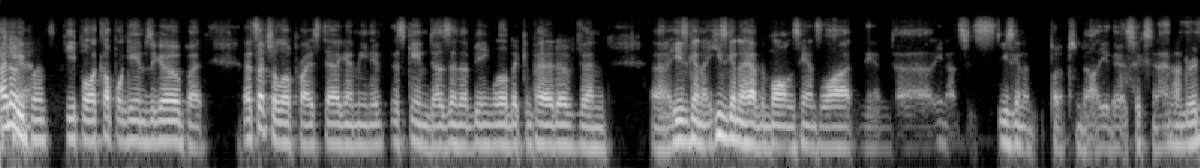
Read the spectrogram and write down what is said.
I know yeah. he burnt people a couple games ago, but that's such a low price tag. I mean, if this game does end up being a little bit competitive, then uh, he's gonna he's gonna have the ball in his hands a lot, and uh, you know, just, he's gonna put up some value there at 6,900.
